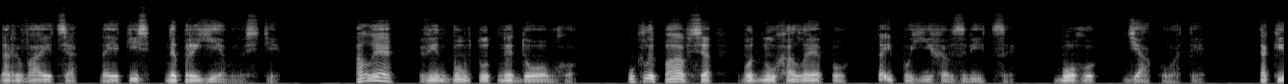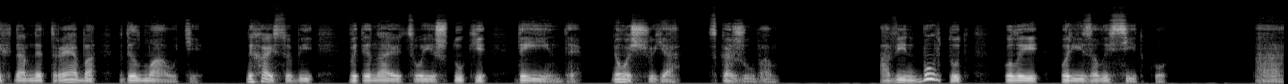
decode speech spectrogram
наривається на якісь неприємності. Але він був тут недовго, уклепався в одну халепу та й поїхав звідси. Богу дякувати. Таких нам не треба в Делмауті. Нехай собі витинають свої штуки деінде. Ось що я скажу вам. А він був тут, коли порізали сітку. А,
